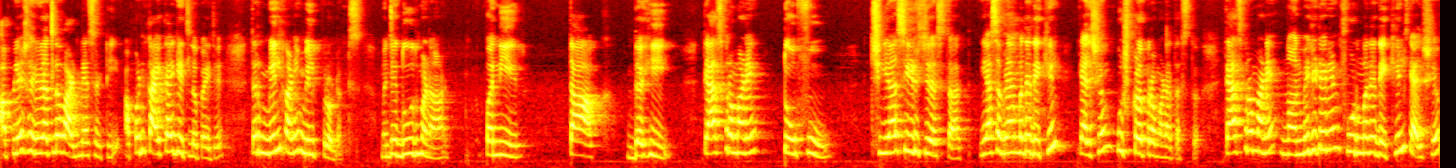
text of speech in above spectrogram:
आपल्या शरीरातलं वाढण्यासाठी आपण काय काय घेतलं पाहिजे? तर मिल्क आणि मिल्क प्रोडक्ट्स म्हणजे दूध म्हणा पनीर ताक दही त्याचप्रमाणे टोफू चिया सीड्स जे असतात या सगळ्यांमध्ये देखील कॅल्शियम पुष्कळ प्रमाणात असतं. त्याचप्रमाणे नॉन व्हेजिटेरियन फूडमध्ये देखील कॅल्शियम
